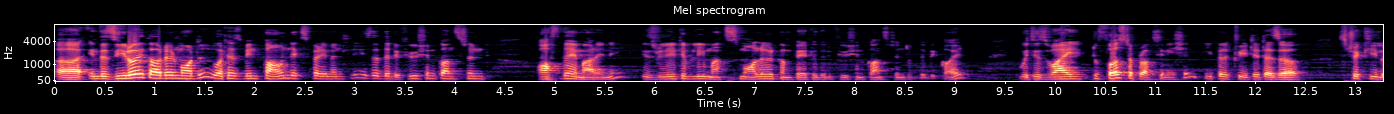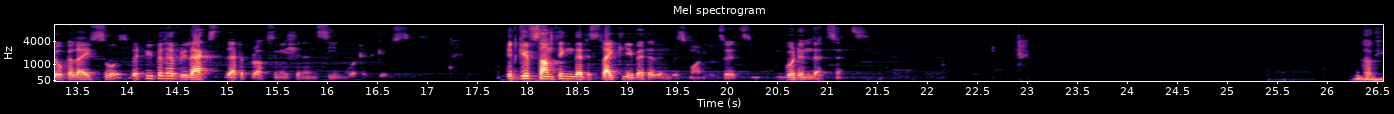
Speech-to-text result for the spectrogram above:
Uh, in the zeroth order model what has been found experimentally is that the diffusion constant of the mRNA is relatively much smaller compared to the diffusion constant of the bicoid, which is why to first approximation people treat it as a strictly localized source, but people have relaxed that approximation and seen what it gives. It gives something that is slightly better than this model. So, it is good in that sense. Okay.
